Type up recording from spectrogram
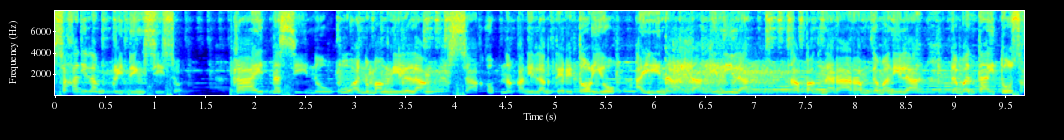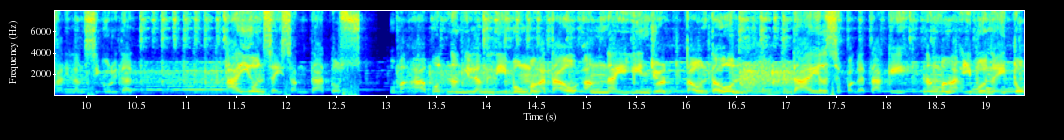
Sa kanilang breeding season, kahit na sino o anumang nilalang sakop ng kanilang teritoryo ay inaatake nila kapag nararamdaman nila na banta ito sa kanilang seguridad. Ayon sa isang datos, umaabot ng ilang libong mga tao ang nai-injured taon-taon dahil sa pag-atake ng mga ibon na ito.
